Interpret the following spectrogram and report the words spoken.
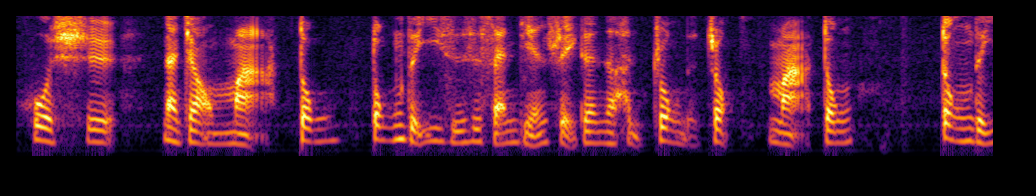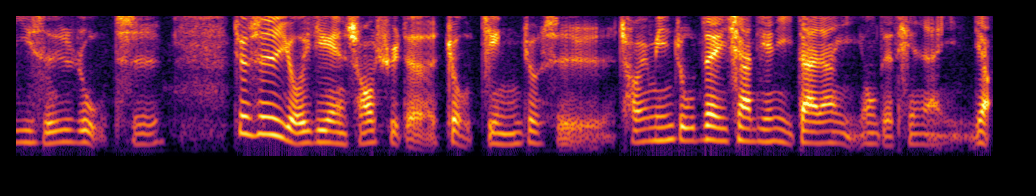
或是那叫马冬。冬的意思是三点水跟着很重的重马冬。冬的意思是乳汁，就是有一点少许的酒精，就是草原民族在夏天里大量饮用的天然饮料。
